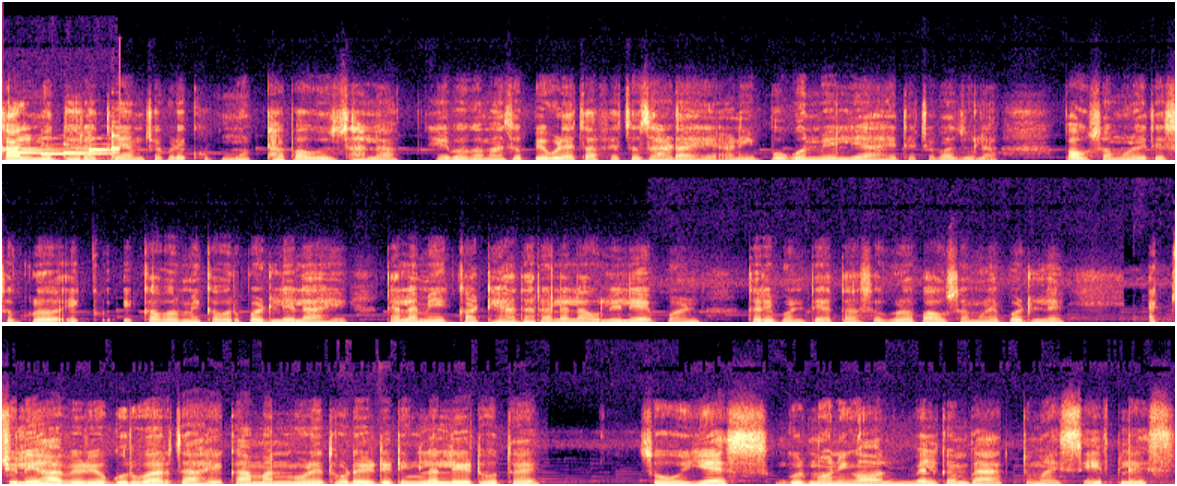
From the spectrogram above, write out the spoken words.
काल मध्यरात्री आमच्याकडे खूप मोठा पाऊस झाला. हे बघा माझं पिवळ्या चाफ्याचं झाड आहे आणि बोगनवेली आहे त्याच्या बाजूला. पावसामुळे ते सगळं एक एकावर मेकावर पडलेलं आहे. त्याला मी एक काठी आधाराला लावलेली आहे पण तरी पण ते आता सगळं पावसामुळे पडलं आहे ॲक्च्युली हा व्हिडिओ गुरुवारचा आहे. कामांमुळे थोडं एडिटिंगला लेट होतं आहे so yes good morning all welcome back to my safe place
